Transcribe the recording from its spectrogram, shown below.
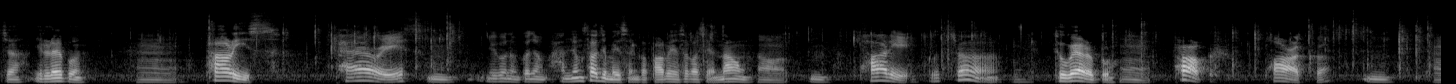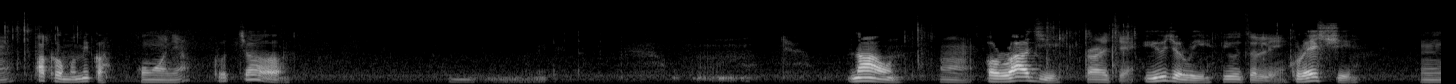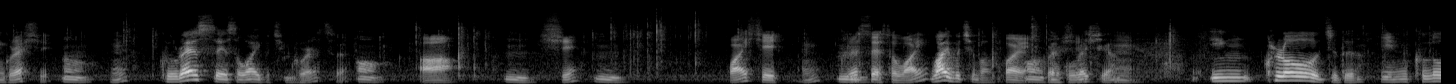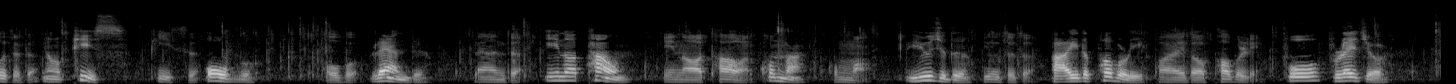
자, 11. 음, Paris. Paris. 음, 이거는 그냥 한영사점에 있으니까 바로 해석하세요. Noun. 어, 음. 파리. 그렇죠. 12. 음, Park. 파크. 음, 음, 파크가 뭡니까? 공원이야. 그렇죠. Noun. 음, Large. 그러지. Usually. Usually. Grassy. 음, grassy. 어. 음, grass에서 Y 붙인 거. grass. 어. 아, 음. 씨. 음. Y 씨. 응? grass에서 Y? Y 붙여봐. Y. 어, 그래, grassy. grass야. 음, Enclosed. enclosed. 어, piece piece of of land land in a town, in a town, comma, comma, used used by the public by the public for pleasure,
